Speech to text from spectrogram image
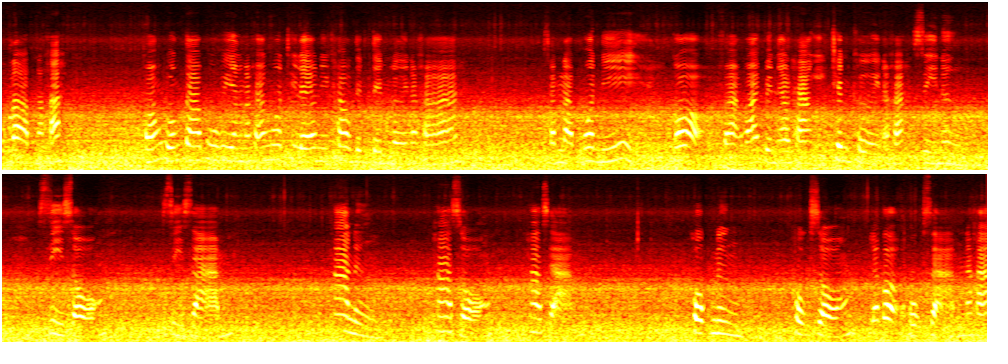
คลาภนะคะ ของหลวงตาภูเวียงนะคะ งวดที่แล้วนี้เข้าเต็มๆเลยนะคะสำหรับงวดนี้ก็ฝากไว้เป็นแนวทางอีกเช่นเคยนะคะ 41 42 43 51ห้า สองห้าสามหกหนึ่งหกสองแล้วก็หกสามนะคะ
